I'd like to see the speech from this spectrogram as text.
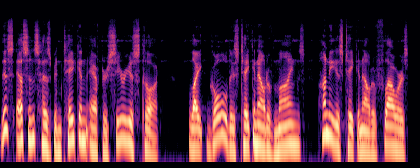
This essence has been taken after serious thought, like gold is taken out of mines, honey is taken out of flowers,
